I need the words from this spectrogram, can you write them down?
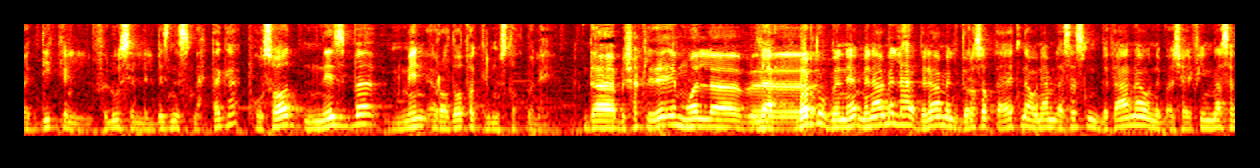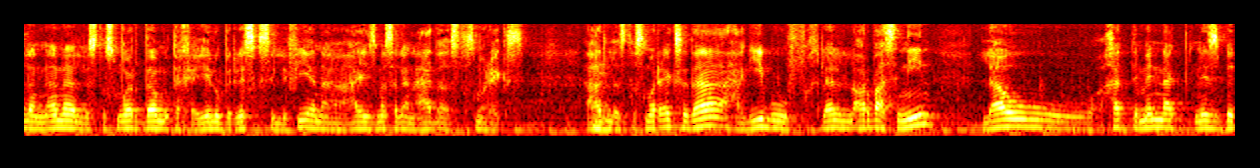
بديك الفلوس اللي ال business محتاجها قصاد نسبة من إيراداتك المستقبلية. ده بشكل دائم ولا ب... لا برضو بن- بنعملها بنعمل الدراسة بتاعتنا ونعمل ال assessment بتاعنا ونبقى شايفين مثلا أنا الاستثمار ده متخيله بال risks اللي فيه. أنا عايز مثلا على استثمار X عائد مم. الاستثمار X ده هجيبه في خلال أربع سنين لو أخدت منك نسبة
